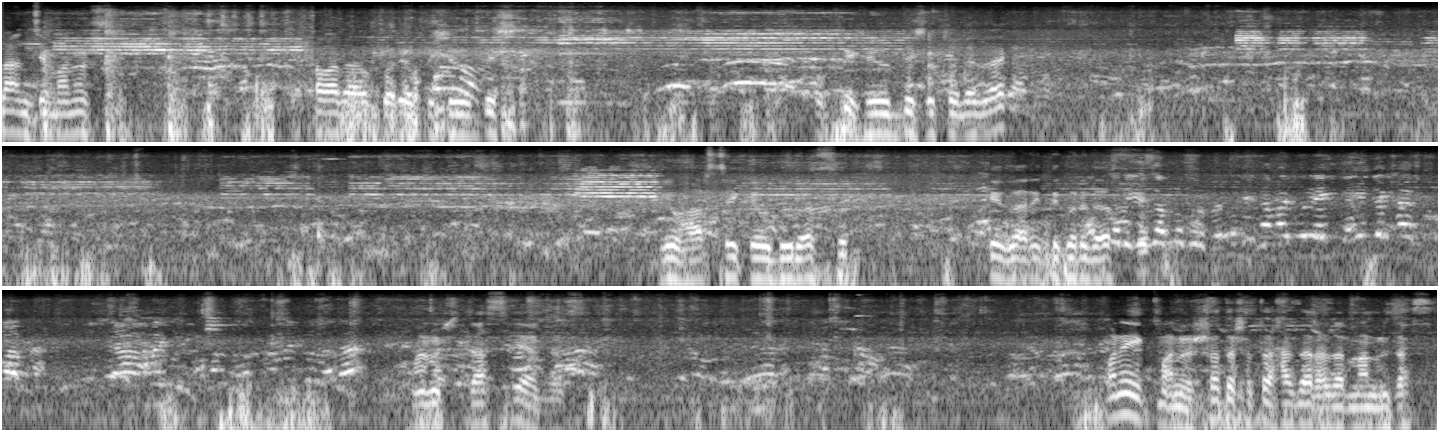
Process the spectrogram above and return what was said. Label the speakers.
Speaker 1: লাঞ্চে মানুষ খাওয়া দাওয়া করে অফিসের উদ্দেশ্যে। অফিসের উদ্দেশ্যে চলে যায়। কেউ হারছে কেউ দূর আসছে, কেউ গাড়িতে করে যাচ্ছে। মানুষ যাচ্ছে আর যাচ্ছে। অনেক মানুষ শত শত হাজার হাজার মানুষ যাচ্ছে।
